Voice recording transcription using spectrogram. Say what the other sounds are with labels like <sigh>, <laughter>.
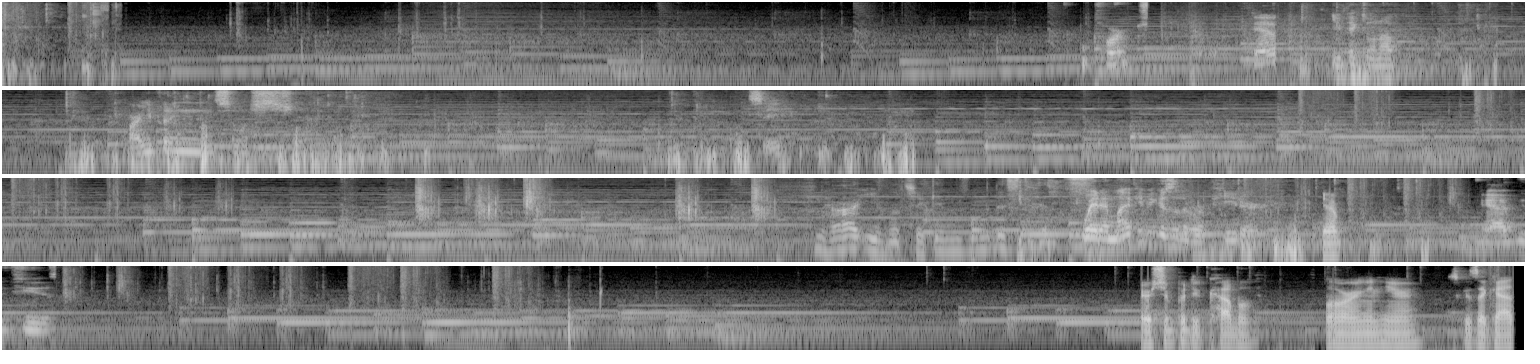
Torch. Yeah. You picked one up. Why are you putting so much There are evil chickens in the distance. Wait, it might be because of the repeater. Yep. Yeah, I'm confused. I should put a cobble flooring in here. Just because I got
